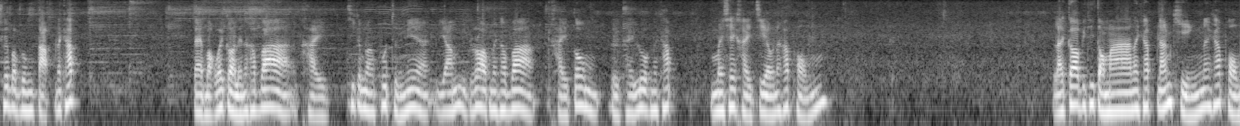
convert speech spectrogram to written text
ช่วยบำรุงตับนะครับ แต่บอกไว้ก่อนเลยนะครับว่าไข่ที่กำลังพูดถึงเนี่ยย้ำอีกรอบนะครับว่าไข่ต้มหรือไข่ลวกนะครับ ไม่ใช่ไข่เจียวนะครับผม แล้วก็วิธีต่อมานะครับ น้ำขิงนะครับผม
